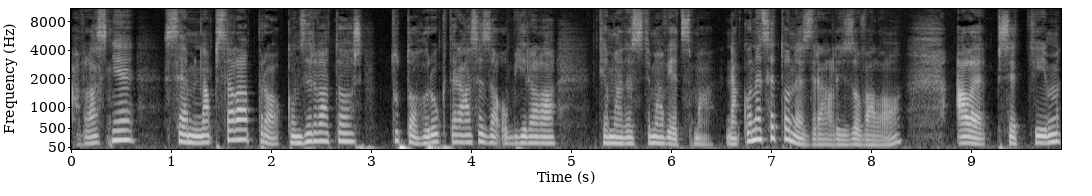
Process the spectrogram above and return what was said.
a vlastně jsem napsala pro konzervatoř tuto hru, která se zaobírala těma, s těma věcma. Nakonec se to nezrealizovalo, ale předtím,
